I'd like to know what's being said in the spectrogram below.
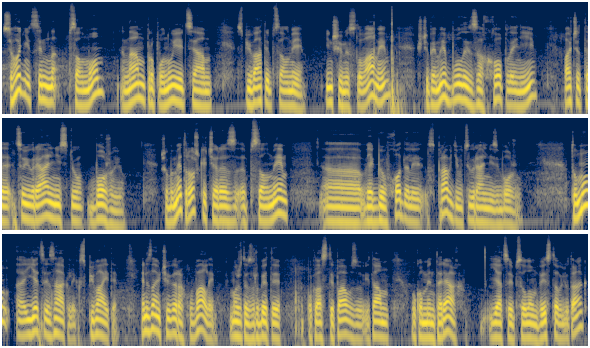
Сьогодні цим псалмом нам пропонується співати псалми. Іншими словами, щоб ми були захоплені, бачите, цією реальністю Божою щоб ми трошки через псалми е, якби входили справді в цю реальність Божу. Тому е, є цей заклик, співайте. Я не знаю, чи ви рахували, можете зробити, покласти паузу, і там у коментарях я цей псалом виставлю, так?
